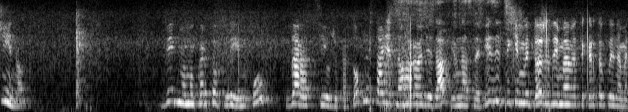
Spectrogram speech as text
чином? Візьмемо картоплинку. Зараз всі вже картоплю садять на городі, так? і в нас на фізиці ми теж займаємося картоплинами.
